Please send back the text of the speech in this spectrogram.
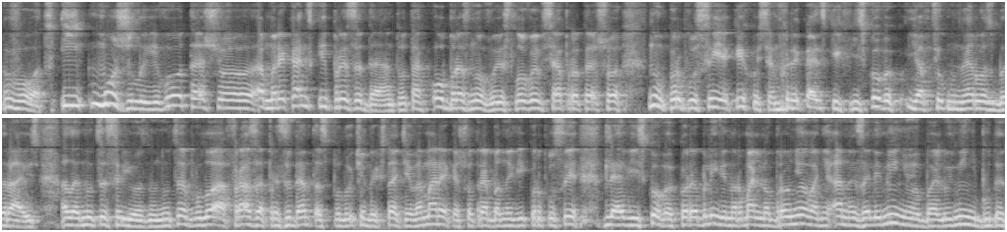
Вот. І можливо, те, що американський президент отак образно висловився про те, що ну корпуси якихось американських військових, я в цьому не розбираюсь, але ну це серйозно. Ну це була фраза президента Сполучених Штатів Америки, що треба нові корпуси для військових кораблів і нормально броньовані, а не з алюмінію, бо алюміній буде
